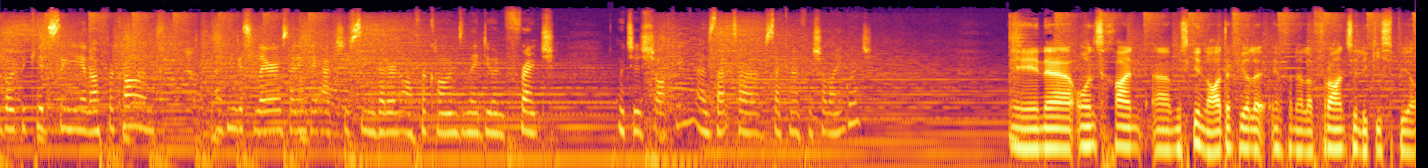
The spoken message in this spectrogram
About the kids singing in Afrikaans. I think it's hilarious. I think they actually sing better in Afrikaans than they do in French, which is shocking as that's our second official language. En uh, ons gaan uh, miskien later vir julle een van hulle Franse liedjies speel.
